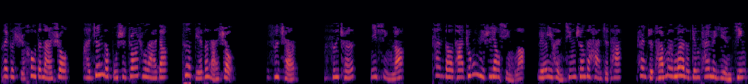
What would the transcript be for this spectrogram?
那个时候的难受，还真的不是装出来的，特别的难受。思辰，思辰，你醒了！看到他终于是要醒了，连毅很轻声的喊着他，看着他慢慢的睁开了眼睛。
